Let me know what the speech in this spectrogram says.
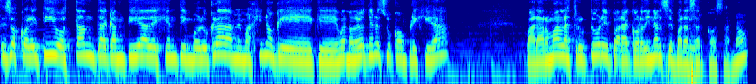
esos colectivos, tanta cantidad de gente involucrada, me imagino que, que, bueno, debe tener su complejidad para armar la estructura y para coordinarse para hacer cosas, ¿no?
